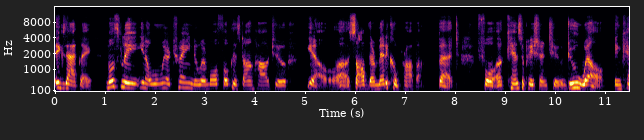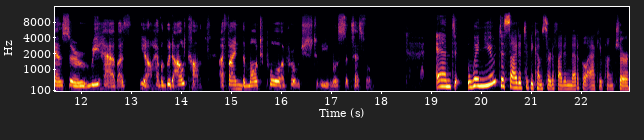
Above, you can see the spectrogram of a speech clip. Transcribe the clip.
Exactly. Mostly, you know, when we're trained, we're more focused on how to, you know, uh, solve their medical problem. But for a cancer patient to do well in cancer rehab as you know have a good outcome i find the multiple approach to be most successful and when you decided to become certified in medical acupuncture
